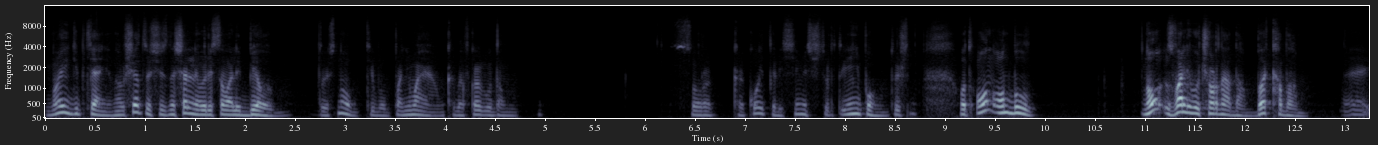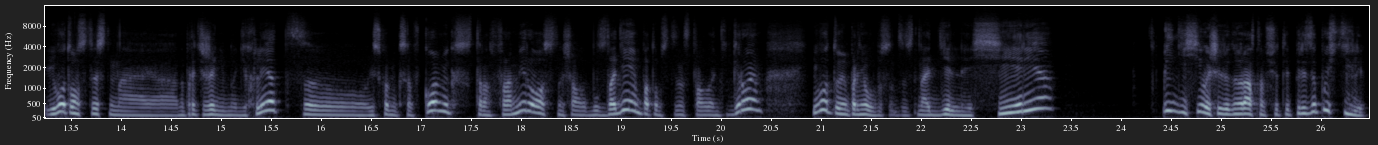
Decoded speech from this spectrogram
но египтянин. вообще, то есть, изначально его рисовали белым. То есть, ну, типа, понимаем, когда в какую там 40 какой-то или 74 я не помню точно. Вот он, он был, ну, звали его Черный Адам, Блэк Адам. Э, и вот он, соответственно, на протяжении многих лет э, из комикса в комикс трансформировался. Сначала был злодеем, потом, стал антигероем. И вот про него, соответственно, отдельная серия. И DC в очередной раз там все это перезапустили.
